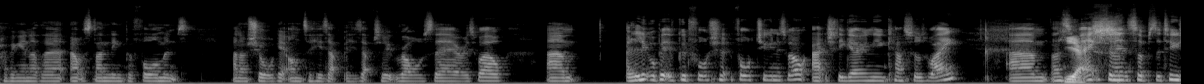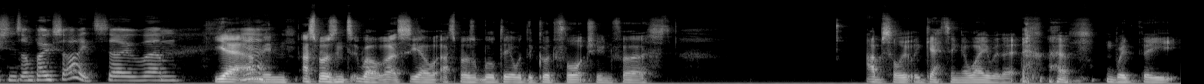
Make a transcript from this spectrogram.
having another outstanding performance, and I'm sure we'll get onto his his absolute roles there as well. Um, a little bit of good fortune, fortune as well, actually going Newcastle's way, um, and some Yes. excellent substitutions on both sides. So um, Yeah, Yeah. I mean, I suppose. Well, let's see. How, I suppose we'll deal with the good fortune first. Absolutely getting away with it um, with the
